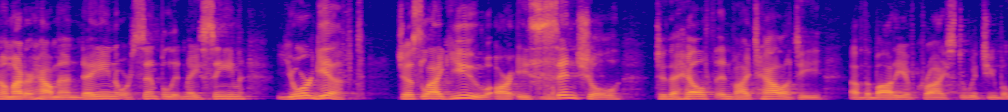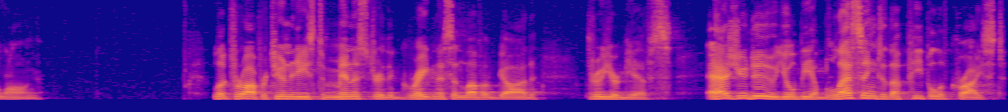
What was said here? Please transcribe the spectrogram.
No matter how mundane or simple it may seem, your gift, just like you, are essential to the health and vitality of the body of Christ to which you belong. Look for opportunities to minister the greatness and love of God through your gifts. As you do, you'll be a blessing to the people of Christ,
